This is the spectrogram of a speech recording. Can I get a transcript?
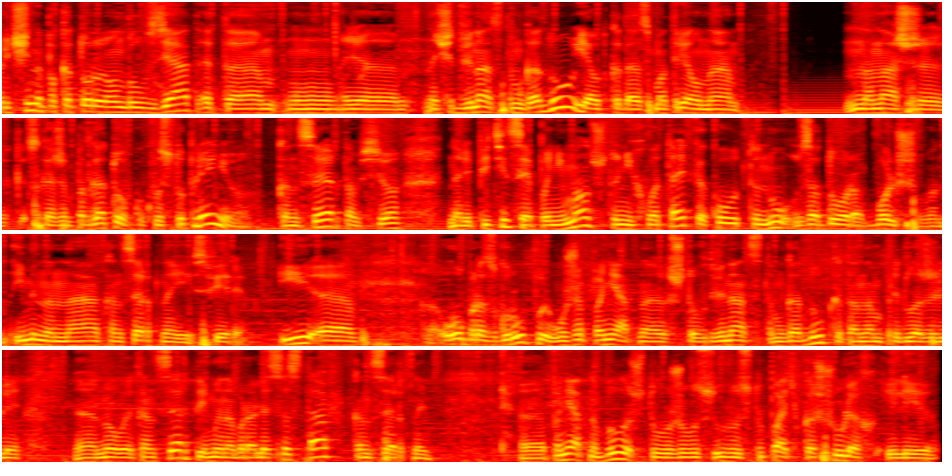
причина, по которой он был взят, это э, значит, в 2012 году, я вот когда смотрел на на нашу, скажем, подготовку к выступлению, концертам, все, на репетиции, я понимал, что не хватает какого-то, ну, задора большего именно на концертной сфере. И э, образ группы уже понятно, что в 2012 году, когда нам предложили э, новые концерты, и мы набрали состав концертный, э, понятно было, что уже выступать в кашулях или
